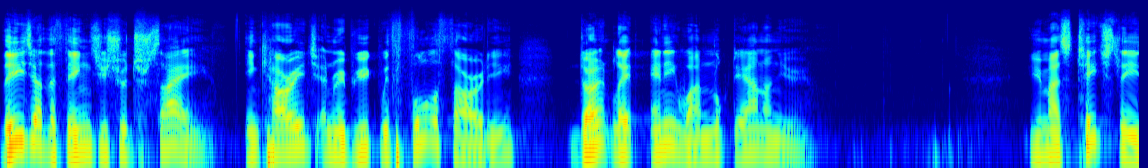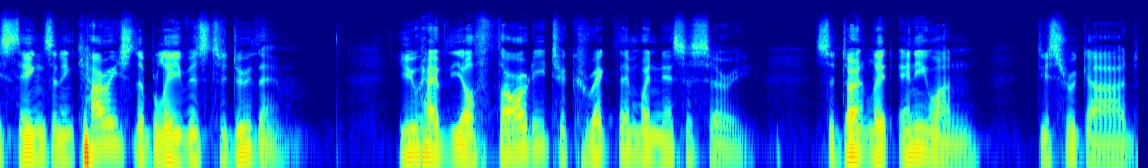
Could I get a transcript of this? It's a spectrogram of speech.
These are the things you should say encourage and rebuke with full authority. Don't let anyone look down on you. You must teach these things and encourage the believers to do them. You have the authority to correct them when necessary. So don't let anyone disregard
